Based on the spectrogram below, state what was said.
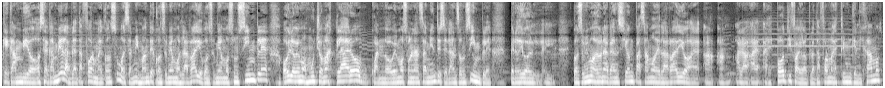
que cambió, o sea, cambió la plataforma, el consumo es el mismo. Antes consumíamos la radio, consumíamos un simple, hoy lo vemos mucho más claro cuando vemos un lanzamiento y se lanza un simple. Pero digo, consumimos de una canción, pasamos de la radio a- a Spotify o a la plataforma de streaming que elijamos,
